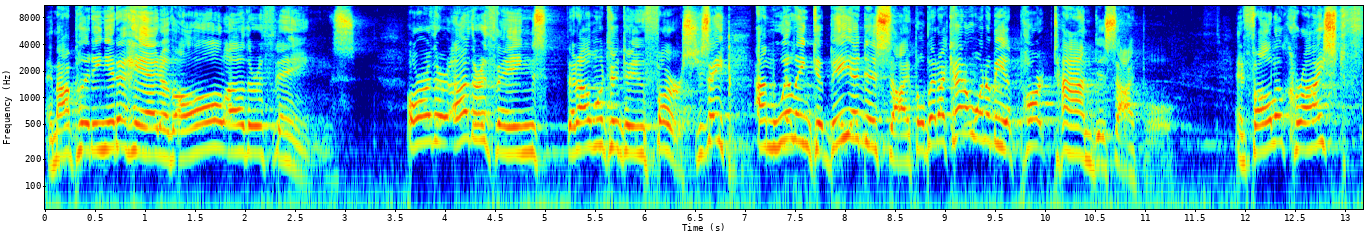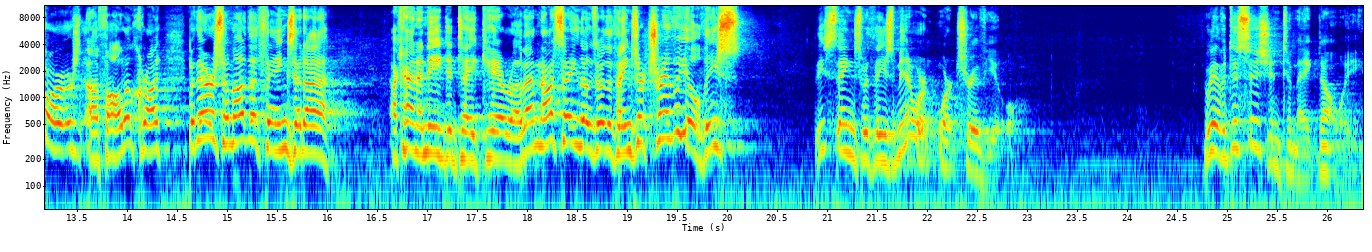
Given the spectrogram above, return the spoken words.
Am I putting it ahead of all other things? Or are there other things that I want to do first? You see, I'm willing to be a disciple, but I kind of want to be a part time disciple and follow Christ first, uh, follow Christ. But there are some other things that I, I kind of need to take care of. I'm not saying those other things are trivial. These, these things with these men weren't, weren't trivial. We have a decision to make, don't we?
